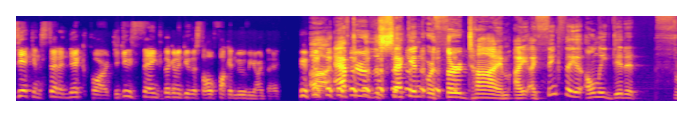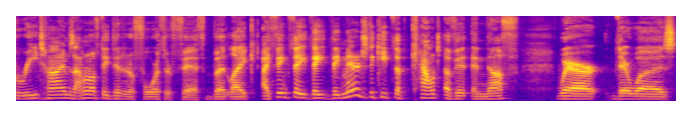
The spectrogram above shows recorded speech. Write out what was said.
Dick instead of Nick part, did you think they're going to do this the whole fucking movie, aren't they? Uh, after the second or third time, I, I think they only did it three times. I don't know if they did it a fourth or fifth, but like I think they they they managed to keep the count of it enough where there was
